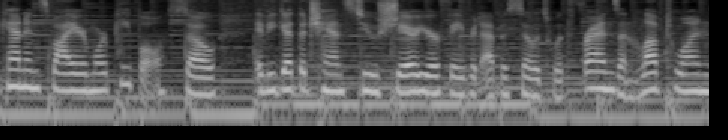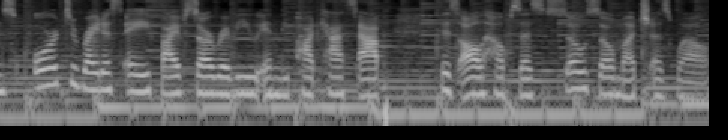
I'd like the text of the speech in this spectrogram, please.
can inspire more people. So, if you get the chance to share your favorite episodes with friends and loved ones, or to write us a five star review in the podcast app, this all helps us so, so much as well.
